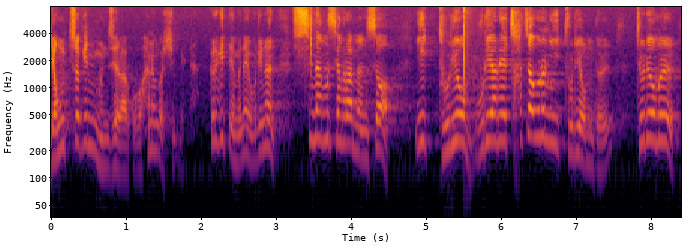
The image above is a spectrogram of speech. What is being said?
영적인 문제라고 하는 것입니다. 그렇기 때문에 우리는 신앙생활하면서 이 두려움, 우리 안에 찾아오는 이 두려움들, 두려움을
